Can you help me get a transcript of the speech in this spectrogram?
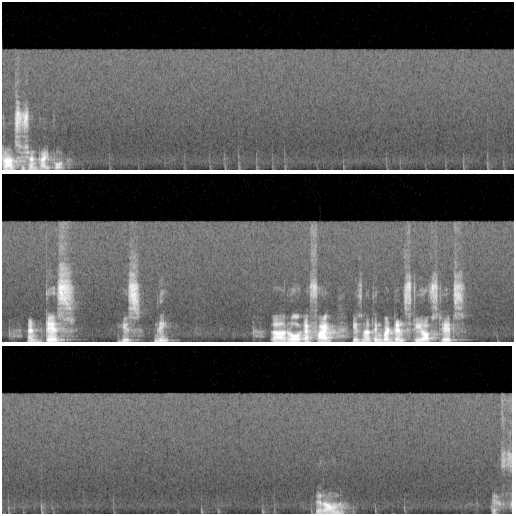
transition dipole. And this is the uh, rho Fi is nothing but density of states around F.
